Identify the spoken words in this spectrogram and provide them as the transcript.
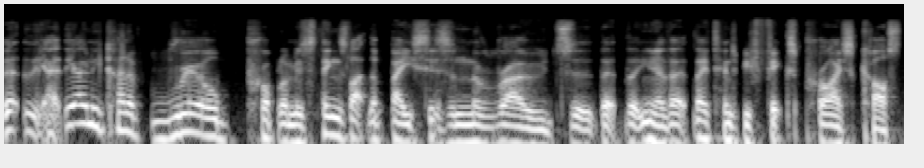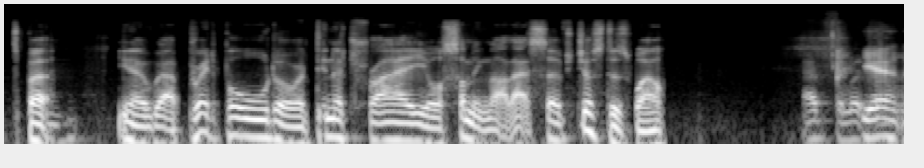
the, the, the only kind of real problem is things like the bases and the roads uh, that, that you know that they tend to be fixed price costs, but you know a breadboard or a dinner tray or something like that serves just as well. Absolutely. Yeah,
